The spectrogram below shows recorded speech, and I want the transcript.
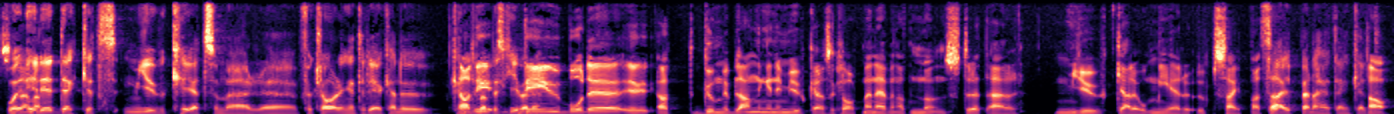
Så och är det däckets mjukhet som är förklaringen till det? Kan du, kan ja, du bara beskriva det? Det är ju både att gummiblandningen är mjukare såklart, men även att mönstret är mjukare och mer uppsajpat. Sajperna helt enkelt. Ja,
